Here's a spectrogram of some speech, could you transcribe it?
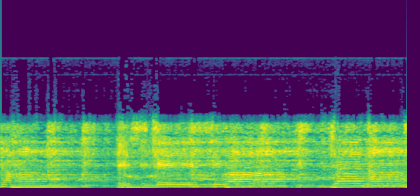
जहाँ इसके सिवा जाना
